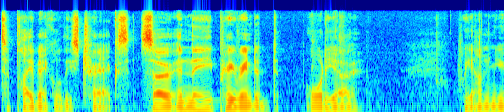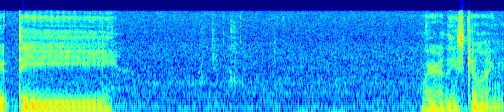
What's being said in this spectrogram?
to play back all these tracks. So in the pre-rendered audio, we unmute the... Where are these going?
